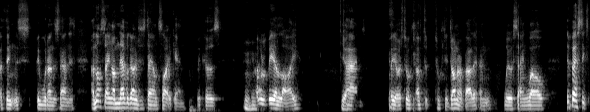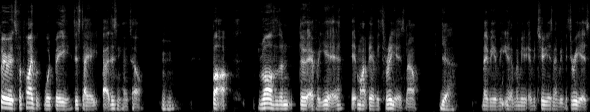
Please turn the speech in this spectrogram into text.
I, think this people would understand this. I'm not saying I'm never going to stay on site again because Mhm. that would be a lie. Yeah. And you know, I was talking, I was t- talking to Donna about it, and we were saying, well, the best experience for Piper would be to stay at a Disney hotel, Mhm. but rather than do it every year, it might be every three years now. Yeah, maybe every you know maybe every two years, maybe every three years,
